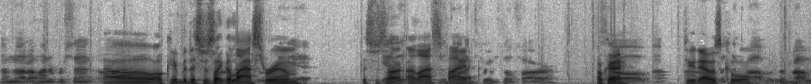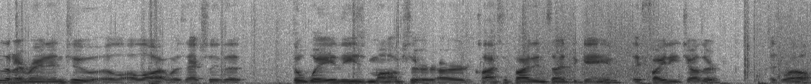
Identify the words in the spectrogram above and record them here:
I'm not 100. percent Oh, okay, but this was like the last room. This was our, our last this is fight. The last room so far. Okay. So, uh, Dude, that was cool. The problem, the problem that I ran into a, a lot was actually that the way these mobs are, are classified inside the game, they fight each other as well.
